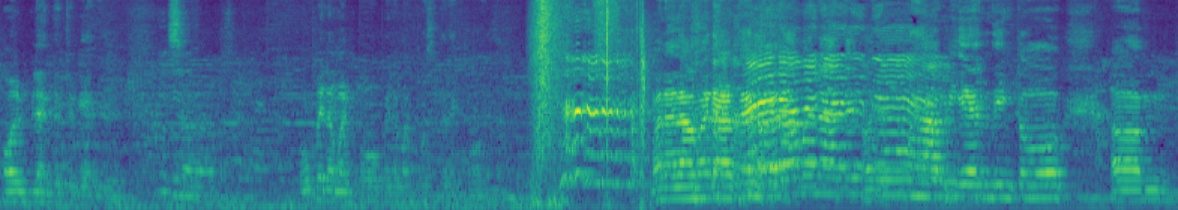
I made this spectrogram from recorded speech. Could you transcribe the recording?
all blended together. So, open naman po, open naman po sa Direk Bono. Malalaman natin, malalaman natin kung happy ending to. Um,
